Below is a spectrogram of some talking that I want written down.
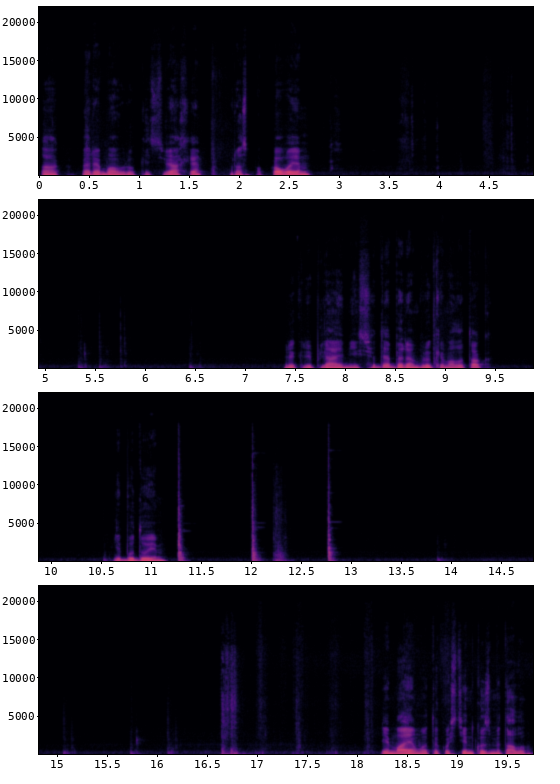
Так, беремо в руки цвяхи, розпаковуємо. Прикріпляємо їх сюди, беремо в руки молоток і будуємо. І маємо таку стінку з металу.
